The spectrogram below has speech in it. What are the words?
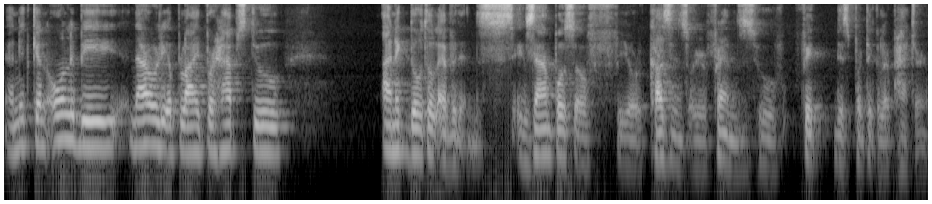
and it can only be narrowly applied perhaps to anecdotal evidence, examples of your cousins or your friends who fit this particular pattern.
